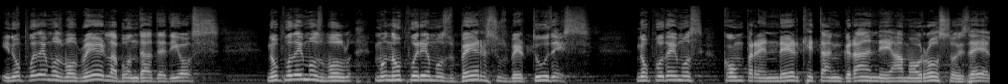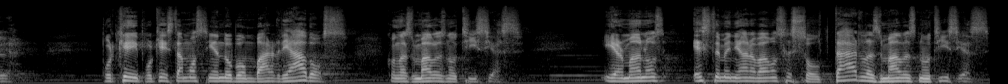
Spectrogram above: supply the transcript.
y no podemos volver la bondad de Dios, no podemos, no podemos ver sus virtudes, no podemos comprender qué tan grande, amoroso es Él. ¿Por qué? Porque estamos siendo bombardeados con las malas noticias. Y hermanos, esta mañana vamos a soltar las malas noticias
